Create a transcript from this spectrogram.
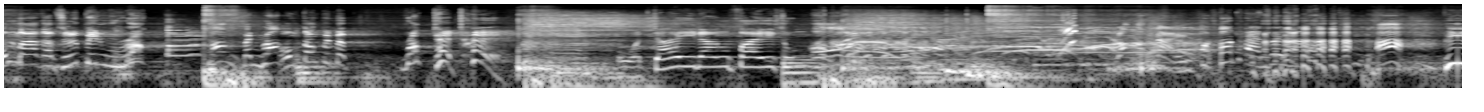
ผมมากับศิลปินร็อก ต้องเป็นร็อก ผมต้องเป็นแบบร็อกเท่ๆ หัวใจดังไฟสูงโอ้ยร็อกตรงไหน ขอโทษแทนด้วยนะอะพี่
